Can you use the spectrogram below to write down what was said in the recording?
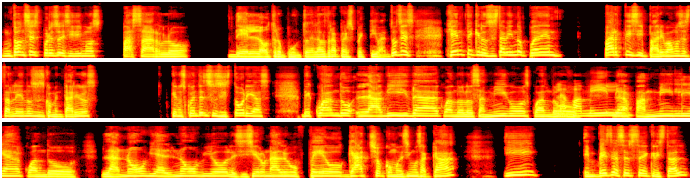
Entonces, por eso decidimos pasarlo del otro punto, de la otra perspectiva. Entonces, gente que nos está viendo pueden participar y vamos a estar leyendo sus comentarios, que nos cuenten sus historias de cuando la vida, cuando los amigos, cuando La familia. la familia, cuando la novia, el novio les hicieron algo feo, gacho, como decimos acá, y en vez de hacerse de cristal,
